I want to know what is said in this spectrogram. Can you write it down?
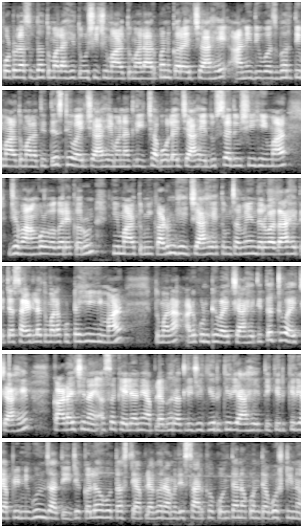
फोटोला सुद्धा तुम्हाला ही तुळशीची माळ तुम्हाला अर्पण करायची आहे आणि दिवसभर ती माळ तुम्हाला तिथेच ठेवायची आहे मनातली इच्छा बोलायची आहे. दुसऱ्या दिवशी ही माळ जेव्हा आंघोळ वगैरे करून ही माळ तुम्ही काढून घ्यायची आहे तुमचा मेन दरवाजा आहे त्याच्या साईडला तुम्हाला कुठेही ही माळ तुम्हाला अडकून ठेवायची आहे तिथंच ठेवायची आहे काढायची नाही असं केल्याने आपल्या घरातली जी किरकिरी आहे ती किरकिरी आपली निघून जाते. जे कलह होत असते आपल्या घरामध्ये सारखं कोणत्या ना कोणत्या गोष्टीनं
